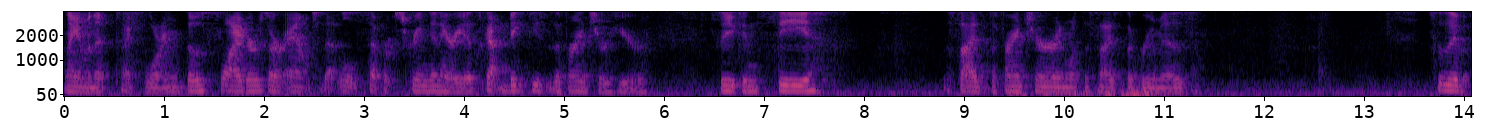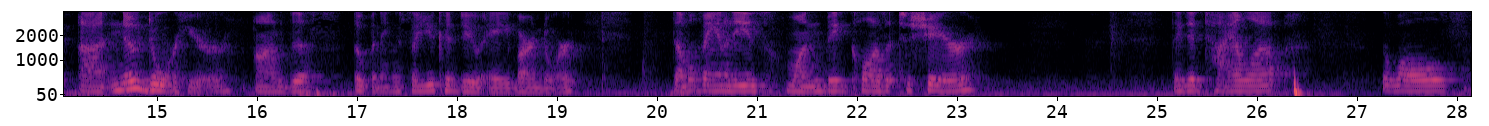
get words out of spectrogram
laminate type flooring. Those sliders are out to that little separate screened in area. It's got big pieces of furniture here. So you can see the size of the furniture and what the size of the room is. So they've uh, no door here on this opening. So you could do a barn door. Double vanities, one big closet to share. They did tile up the walls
